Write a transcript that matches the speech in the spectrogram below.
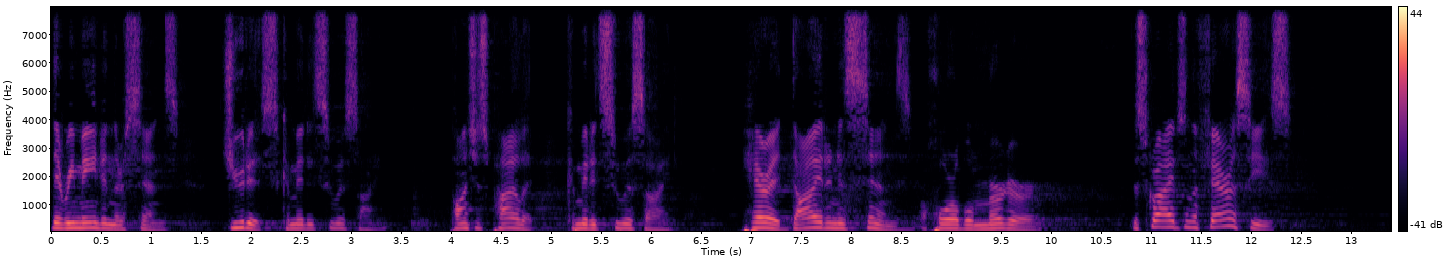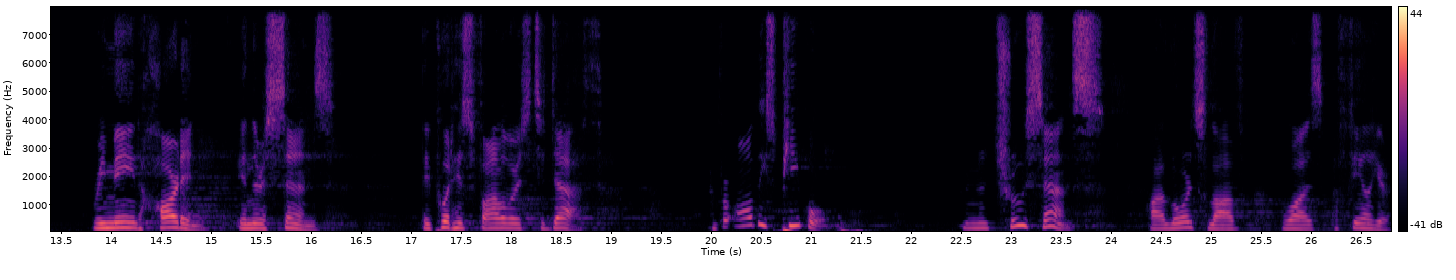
They remained in their sins. Judas committed suicide. Pontius Pilate committed suicide. Herod died in his sins, a horrible murderer. The scribes and the Pharisees remained hardened in their sins. They put his followers to death. And for all these people, in a true sense, our Lord's love was a failure,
